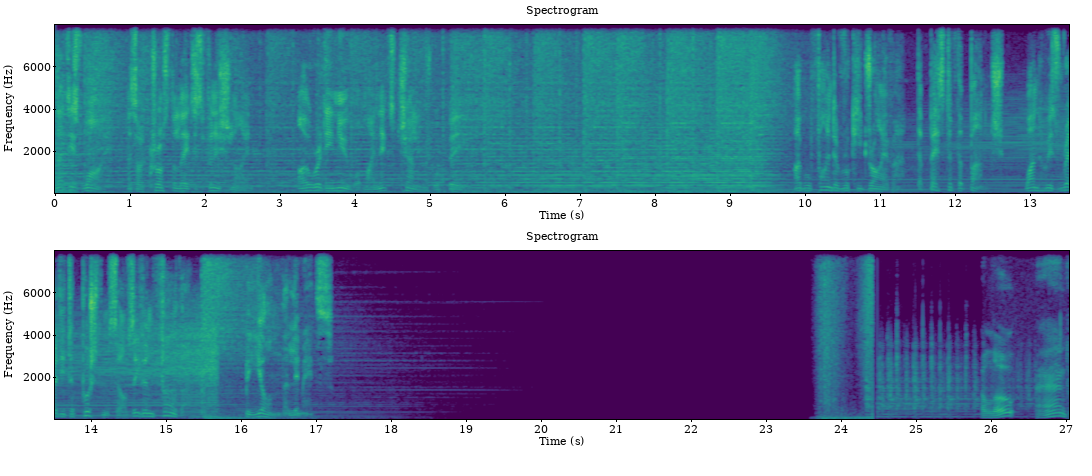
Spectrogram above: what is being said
That is why, as I crossed the latest finish line, I already knew what my next challenge would be. I will find a rookie driver, the best of the bunch, one who is ready to push themselves even further, beyond the limits. Hello and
